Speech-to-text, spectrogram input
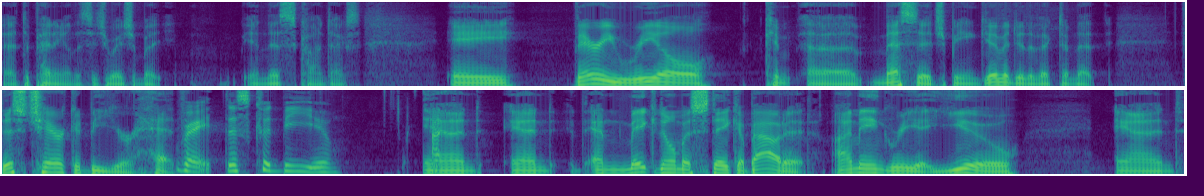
uh, depending on the situation, but in this context, a very real com- uh, message being given to the victim that this chair could be your head Right. This could be you. And and and make no mistake about it i'm angry at you and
